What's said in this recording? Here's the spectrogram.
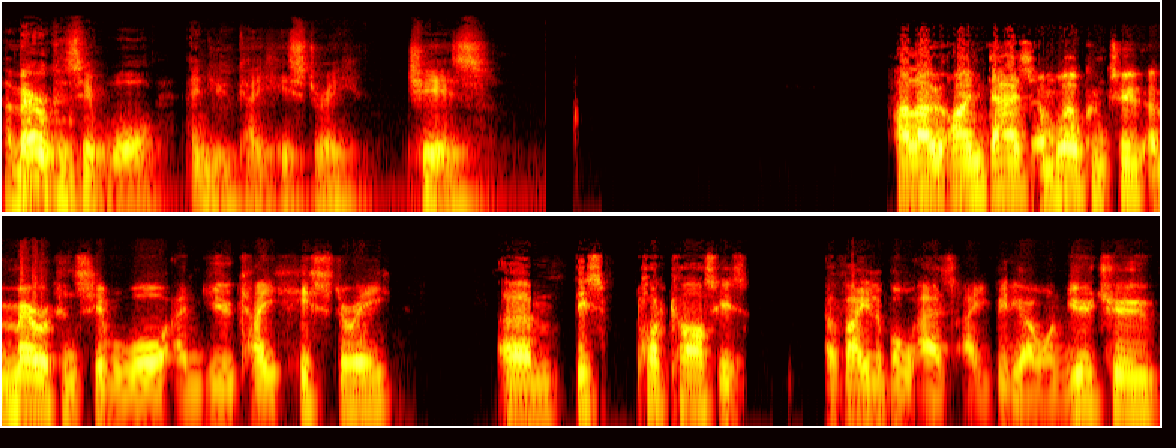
American Civil War and UK history. Cheers. Hello, I'm Daz and welcome to American Civil War and UK history. Um, this podcast is available as a video on YouTube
